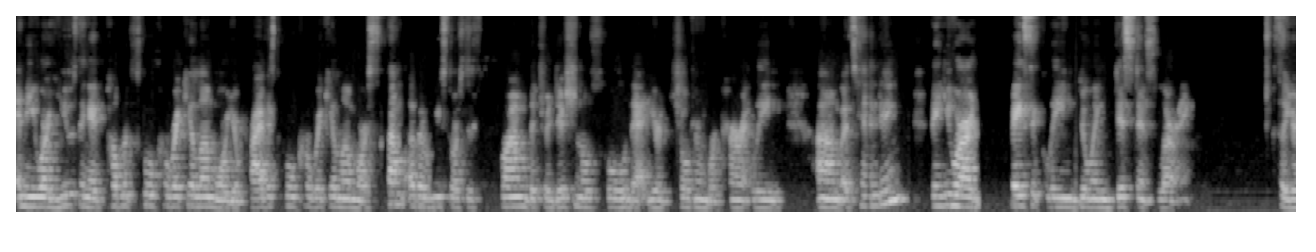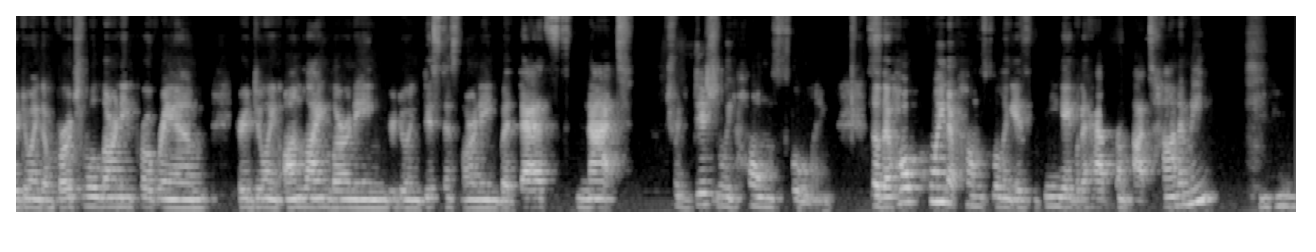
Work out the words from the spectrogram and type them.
and you are using a public school curriculum or your private school curriculum or some other resources from the traditional school that your children were currently um, attending, then you are basically doing distance learning. So you're doing a virtual learning program, you're doing online learning, you're doing distance learning, but that's not traditionally homeschooling. So the whole point of homeschooling is being able to have some autonomy mm-hmm.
